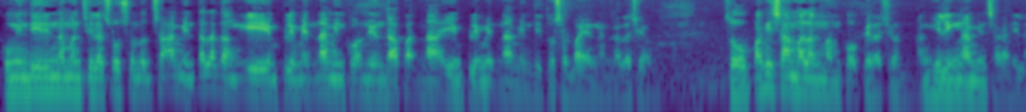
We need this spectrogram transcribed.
Kung hindi rin naman sila susunod sa amin, talagang i-implement namin kung ano yung dapat na i-implement namin dito sa bayan ng Kalasyaw. So, pakisama lang ma'am kooperasyon. Ang hiling namin sa kanila.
